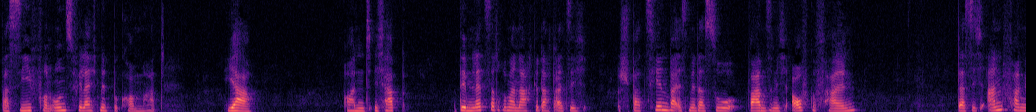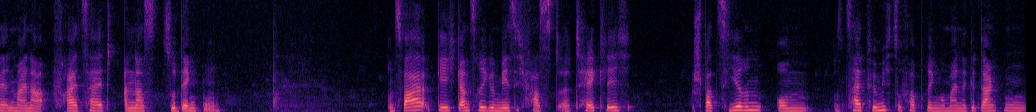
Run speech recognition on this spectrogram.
was sie von uns vielleicht mitbekommen hat. Ja, und ich habe dem letzter darüber nachgedacht, als ich spazieren war, ist mir das so wahnsinnig aufgefallen, dass ich anfange in meiner Freizeit anders zu denken. Und zwar gehe ich ganz regelmäßig, fast äh, täglich spazieren, um Zeit für mich zu verbringen, um meine Gedanken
